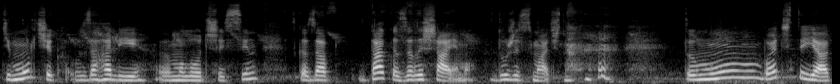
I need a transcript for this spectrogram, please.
Тімурчик, взагалі е, молодший син, сказав: так, залишаємо, дуже смачно. Тому бачите як.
